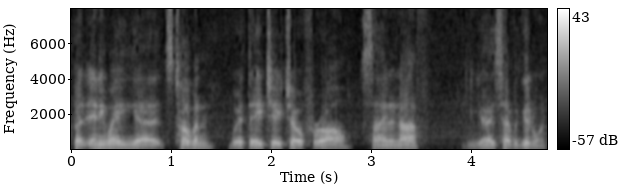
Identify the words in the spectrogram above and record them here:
but anyway, uh, it's Tobin with HHO for All, signing off. You guys have a good one.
